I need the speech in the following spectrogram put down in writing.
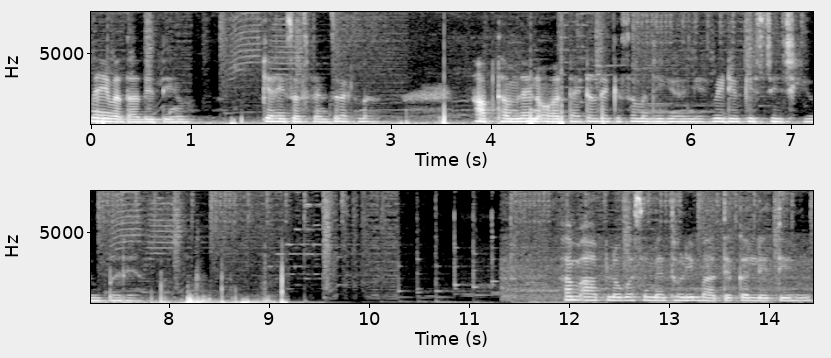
मैं ही बता देती हूँ। क्या ही सस्पेंस रखना। आप थंबनेल और टाइटल देख के समझ ही गए होंगे वीडियो किस चीज़ के ऊपर है। अब आप लोगों से मैं थोड़ी बातें कर लेती हूँ।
